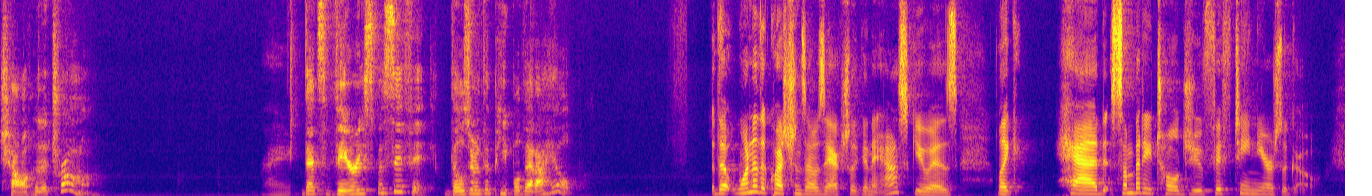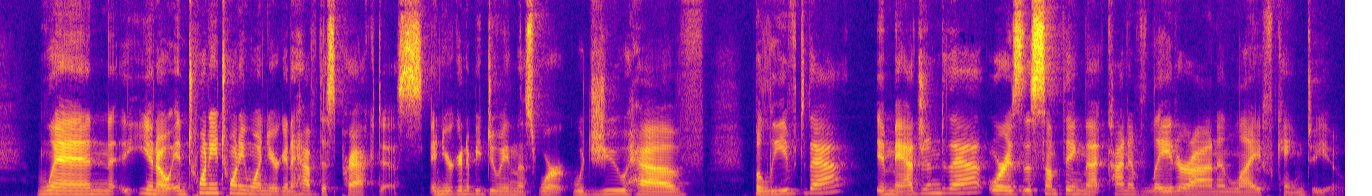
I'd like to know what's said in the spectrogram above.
childhood trauma. Right. That's very specific. Those are the people that I help. That one of the questions I was actually going to ask you is like had somebody told you 15 years ago when you know in 2021 you're going to have this practice and you're going to be doing this work would you have believed that imagined that or is this something that kind of later on in life came to you?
